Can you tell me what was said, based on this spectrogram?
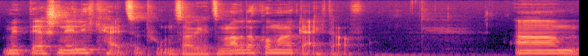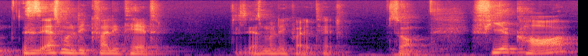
mit der Schnelligkeit zu tun, sage ich jetzt mal, aber da kommen wir gleich drauf. Ähm, das ist erstmal die Qualität. Das ist erstmal die Qualität. So, 4K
